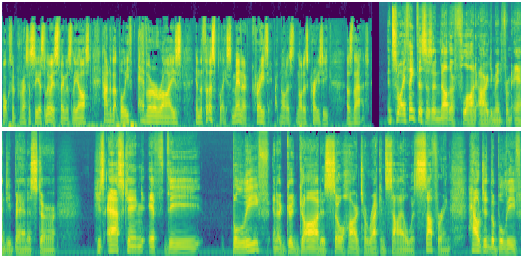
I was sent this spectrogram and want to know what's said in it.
Oxford professor C.S. Lewis famously asked, how did that belief ever arise in the first place? Men are crazy, but not as, not as crazy as that. And so I think this is another flawed argument from Andy Bannister. He's asking if the belief in a good God is so hard to reconcile with suffering, how did the belief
